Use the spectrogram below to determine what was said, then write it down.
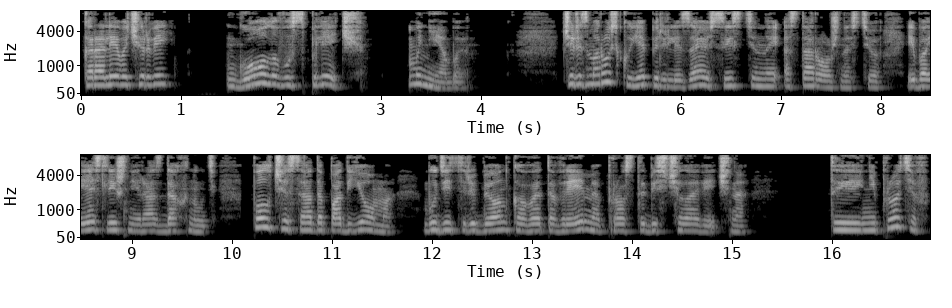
Королева червей? Голову с плеч. Мне бы. Через Маруську я перелезаю с истинной осторожностью и боясь лишний раз вдохнуть. Полчаса до подъема — Будить ребенка в это время просто бесчеловечно. «Ты не против?»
